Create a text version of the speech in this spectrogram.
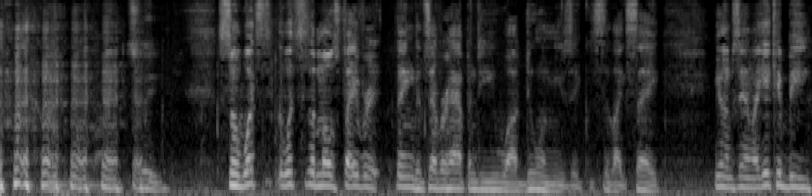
of them. So what's what's the most favorite thing that's ever happened to you while doing music? So like say, you know what I'm saying? Like it could be,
